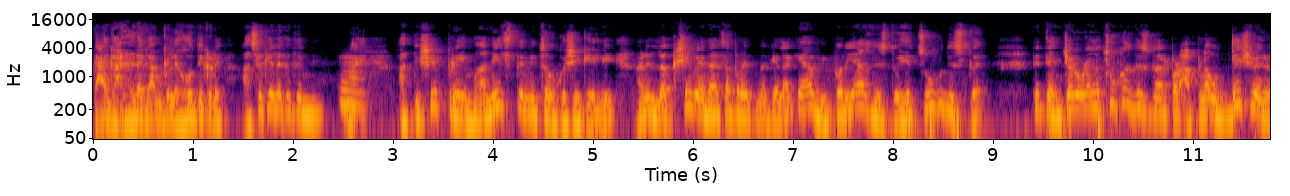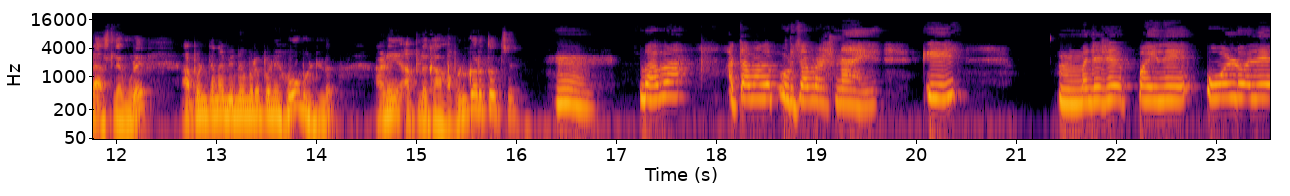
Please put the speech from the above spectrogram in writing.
काय घाणेरडं काम केलं? हो तिकडे. असं केलं का त्यांनी? नाही. अतिशय प्रेमानेच त्यांनी चौकशी केली आणि लक्ष वेधायचा प्रयत्न केला की हा विपर्यास दिसतोय हे चूक दिसतंय. ते त्यांच्या डोळ्याला चूकच दिसणार पण आपला उद्देश वेगळा असल्यामुळे आपण त्यांना विनम्रपणे हो म्हटलं आणि आपलं काम आपण करतोच. बाबा आता मला पुढचा प्रश्न आहे की म्हणजे जे पहिले ओल्ड वाले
